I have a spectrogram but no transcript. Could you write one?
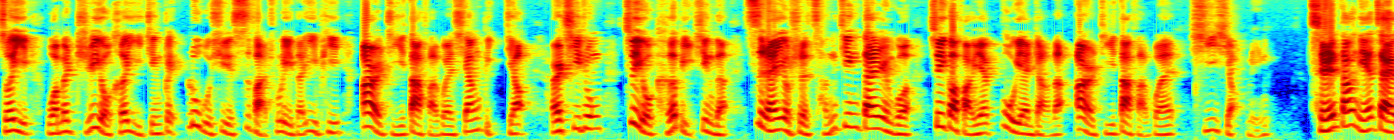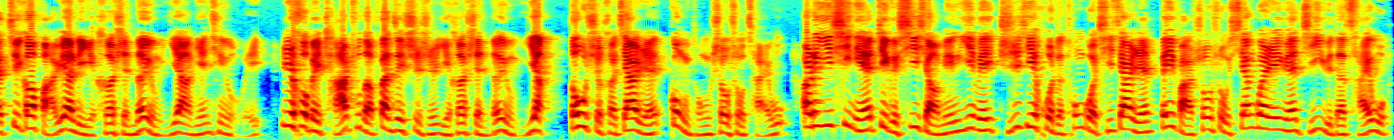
所以我们只有和已经被陆续司法处理的一批二级大法官相比较。而其中最有可比性的，自然又是曾经担任过最高法院副院长的二级大法官奚晓明。此人当年在最高法院里和沈德勇一样年轻有为，日后被查出的犯罪事实也和沈德勇一样。都是和家人共同收受财物。二零一七年，这个奚晓明因为直接或者通过其家人非法收受相关人员给予的财物，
